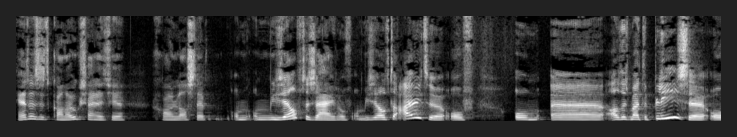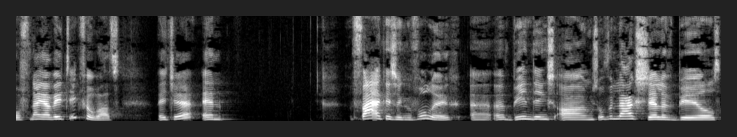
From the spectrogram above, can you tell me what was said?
Dus het kan ook zijn dat je gewoon last hebt om, om jezelf te zijn, of om jezelf te uiten, of om uh, altijd maar te pleasen, of nou ja, weet ik veel wat. Weet je? En vaak is een gevolg uh, een bindingsangst, of een laag zelfbeeld,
